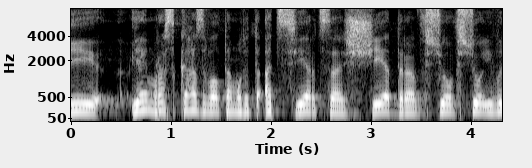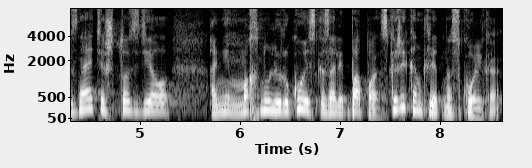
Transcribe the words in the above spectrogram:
И я им рассказывал там вот это от сердца, щедро, все, все. И вы знаете, что сделал? Они махнули рукой и сказали, папа, скажи конкретно сколько.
